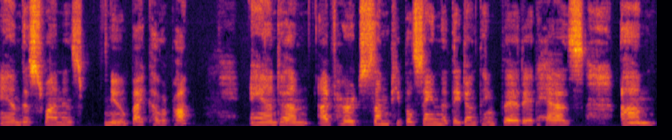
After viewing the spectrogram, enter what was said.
and this one is new by ColourPop. And um, I've heard some people saying that they don't think that it has um,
